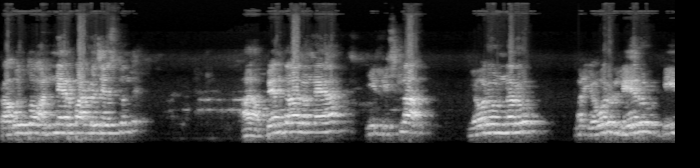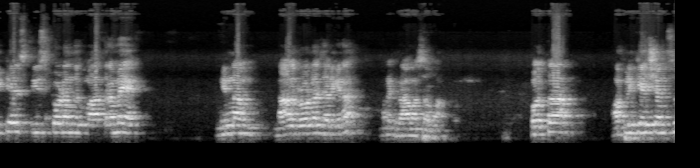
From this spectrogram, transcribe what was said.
ప్రభుత్వం అన్ని ఏర్పాట్లు చేస్తుంది. ఆ అభ్యంతరాలు ఉన్నాయా? ఈ లిస్ట్లో ఎవరు ఉన్నారు? మరి ఎవరు లేరు? డీటెయిల్స్ తీసుకోవడానికి మాత్రమే నిన్న నాలుగు రోజుల జరిగిన మన గ్రామ సభ. కొత్త అప్లికేషన్స్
